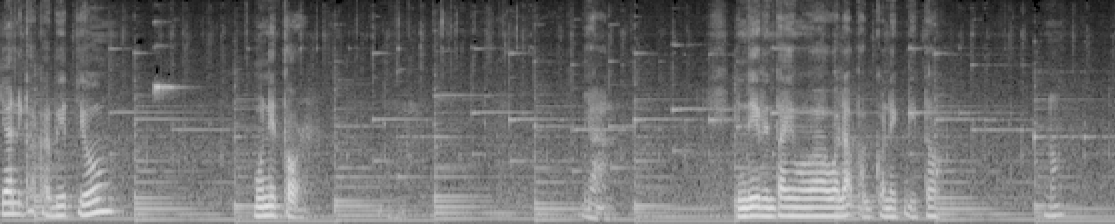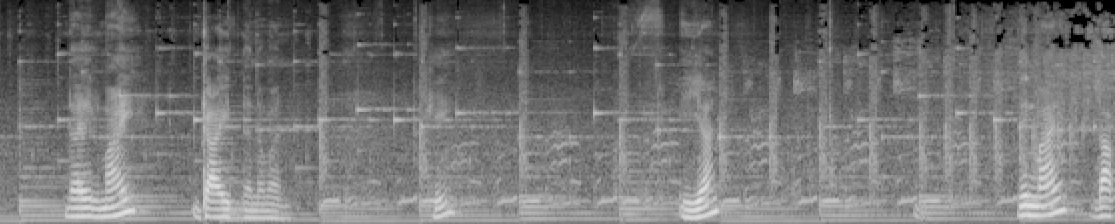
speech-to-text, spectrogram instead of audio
yan ikakabit yung monitor. Yan. Hindi rin tayo mawawala pag connect dito no? Dahil may guide na naman. Okay? Iyan. Then may lock.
